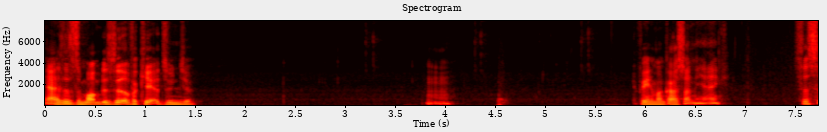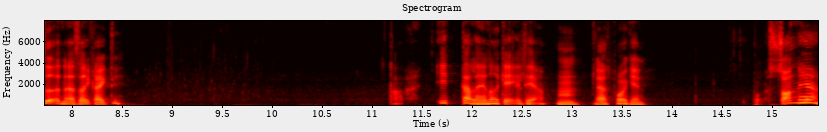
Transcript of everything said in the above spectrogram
ja, altså som om det sidder forkert, synes jeg. Hmm. For man gør sådan her, ikke? Så sidder den altså ikke rigtigt. Der er et eller andet galt her. Hmm, lad os prøve igen. Prøv sådan her.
